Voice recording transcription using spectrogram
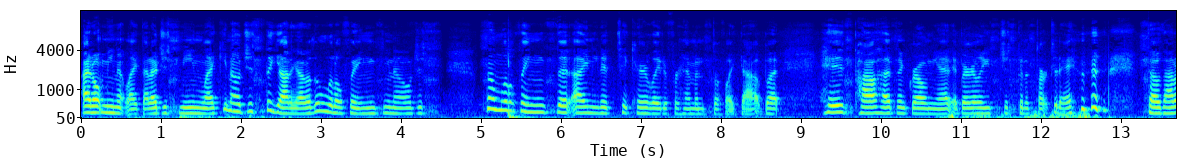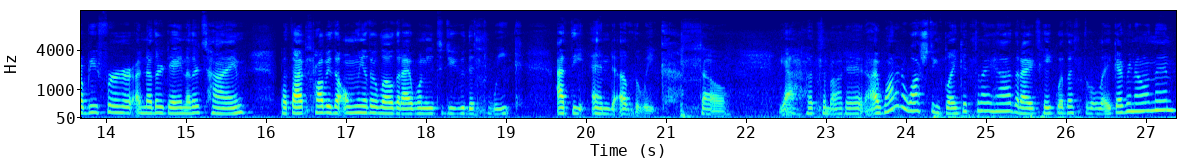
I don't mean it like that. I just mean like you know just the yada yada, the little things, you know, just some little things that I need to take care of later for him and stuff like that. But his pile hasn't grown yet. It barely just gonna start today. so that'll be for another day, another time. But that's probably the only other low that I will need to do this week at the end of the week. So yeah, that's about it. I wanted to wash these blankets that I had that I take with us to the lake every now and then,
